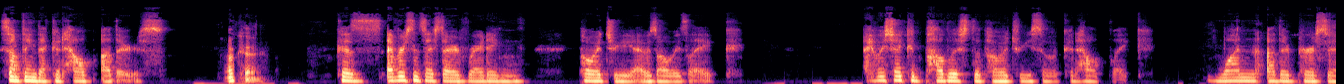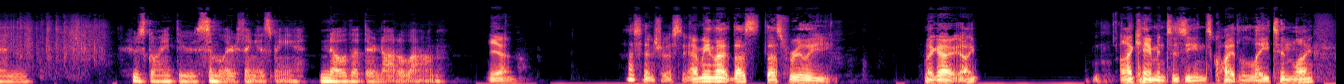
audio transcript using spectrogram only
something that could help others. Okay. Because ever since I started writing poetry, I was always like, I wish I could publish the poetry so it could help like one other person who's going through a similar thing as me know that they're not alone. Yeah. That's interesting. I mean, that, that's that's really like I, I I came into zines quite late in life.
